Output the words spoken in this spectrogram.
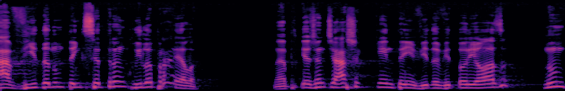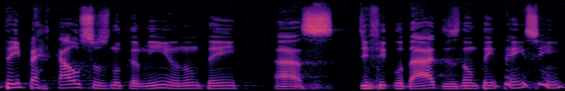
a vida não tem que ser tranquila para ela. Né? Porque a gente acha que quem tem vida vitoriosa não tem percalços no caminho, não tem as dificuldades, não tem, tem sim.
